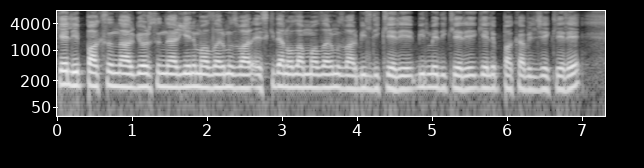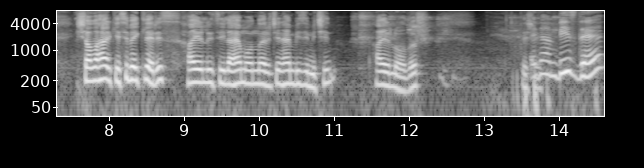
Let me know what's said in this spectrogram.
Gelip baksınlar, görsünler. Yeni mallarımız var. Eskiden olan mallarımız var. Bildikleri, bilmedikleri, gelip bakabilecekleri. İnşallah herkesi bekleriz. Hayırlısıyla hem onlar için hem bizim için hayırlı olur. Teşekkür Efendim biz de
